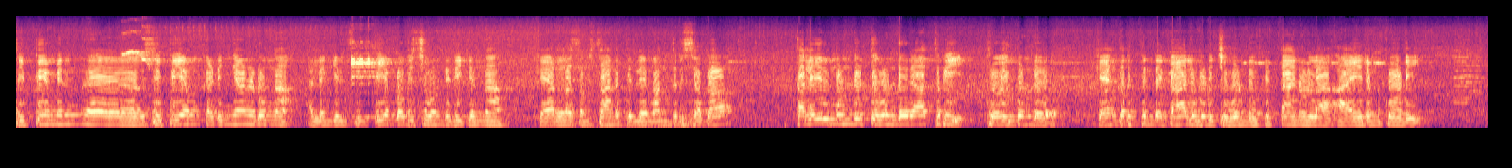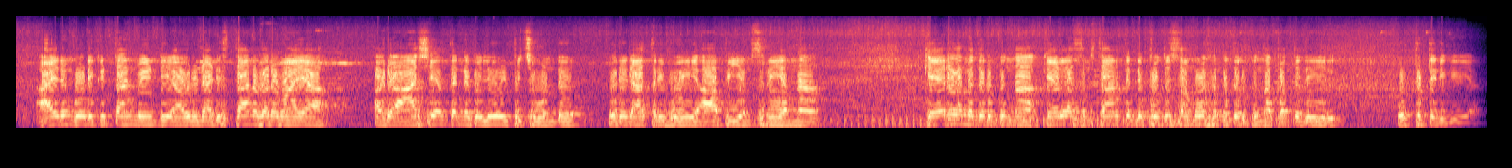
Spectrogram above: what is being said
C P എമ്മിൽ സി പി എം കടിഞ്ഞാണിടുന്ന അല്ലെങ്കിൽ സി പി എം ഭരിച്ചുകൊണ്ടിരിക്കുന്ന കേരള സംസ്ഥാനത്തിലെ മന്ത്രിസഭ തലയിൽ മുണ്ടിട്ടുകൊണ്ട് രാത്രി പോയിക്കൊണ്ട് കേന്ദ്രത്തിന്റെ കാൽ പിടിച്ചുകൊണ്ട് കിട്ടാനുള്ള ആയിരം കോടി ആയിരം കോടി കിട്ടാൻ വേണ്ടി അവരുടെ അടിസ്ഥാനപരമായ ഒരു ആശയം തന്നെ വെല്ലുവിളിപ്പിച്ചുകൊണ്ട് ഒരു രാത്രി പോയി ആ പി എം ശ്രീ എന്ന കേരളം എതിർക്കുന്ന കേരള സംസ്ഥാനത്തിന്റെ പൊതുസമൂഹം എതിർക്കുന്ന പദ്ധതിയിൽ ഒപ്പിട്ടിരിക്കുകയാണ്.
